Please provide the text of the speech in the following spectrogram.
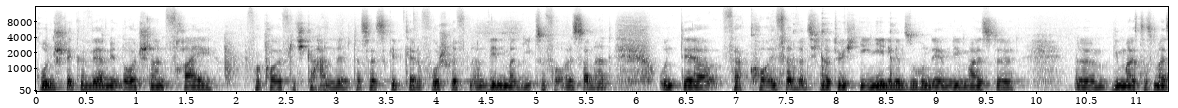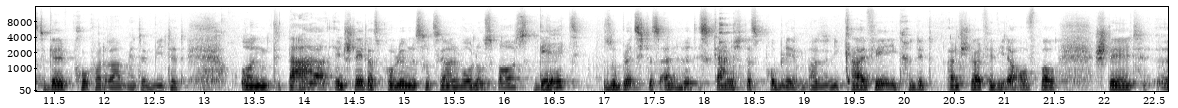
Grundstücke werden in Deutschland frei verkäuflich gehandelt. Das heißt, es gibt keine Vorschriften, an wen man die zu veräußern hat. Und der Verkäufer wird sich natürlich denjenigen suchen, der ihm die meiste ähm, die meist, das meiste Geld pro Quadratmeter bietet. Und da entsteht das Problem des sozialen Wohnungsbaus. Geld so plötzlich das anhört, ist gar nicht das Problem. Also die KfW, die Kreditanstalt für Wiederaufbau, stellt äh,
